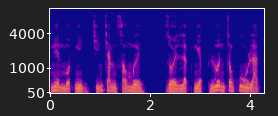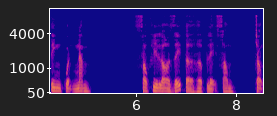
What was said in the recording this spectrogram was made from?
niên 1960, rồi lập nghiệp luôn trong khu Latin quận 5. Sau khi lo giấy tờ hợp lệ xong, Trọng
